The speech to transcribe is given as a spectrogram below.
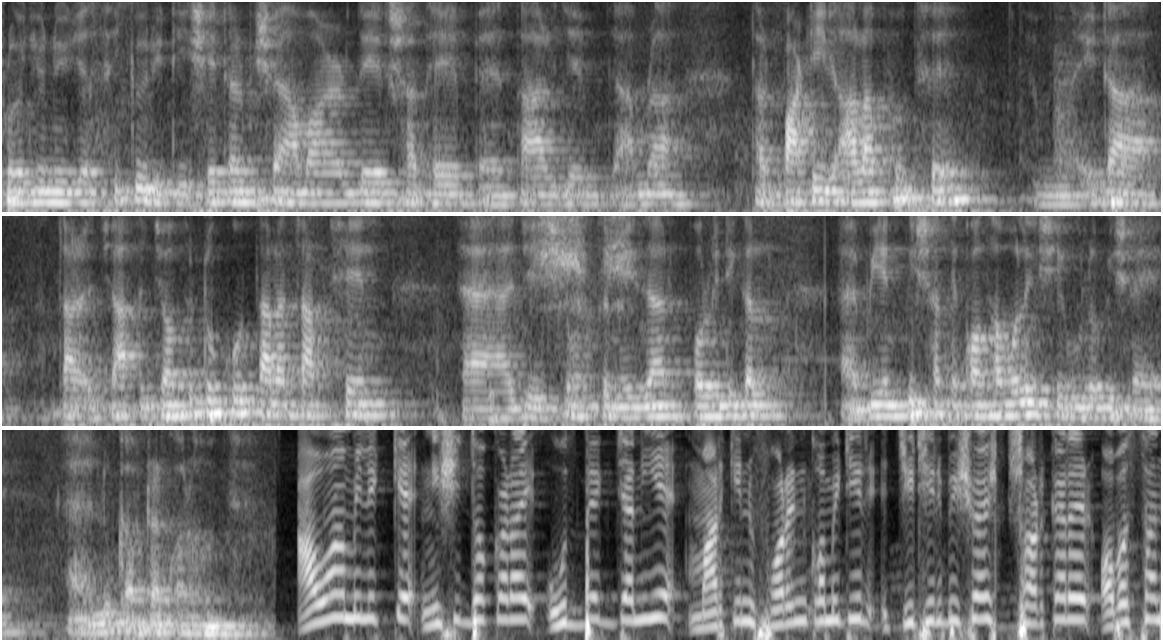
প্রয়োজনীয় যে সিকিউরিটি সেটার বিষয়ে আমাদের সাথে তার যে আমরা তার পার্টির আলাপ হচ্ছে। এটা তার যতটুকু তারা চাচ্ছেন যে সমস্ত মেজার পলিটিক্যাল বিএনপির সাথে কথা বলেই সেগুলো বিষয়ে লুক আফটার করা হচ্ছে। আওয়ামী লীগকে নিষিদ্ধ করায় উদ্বেগ জানিয়ে মার্কিন ফরেন কমিটির চিঠির বিষয়ে সরকারের অবস্থান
